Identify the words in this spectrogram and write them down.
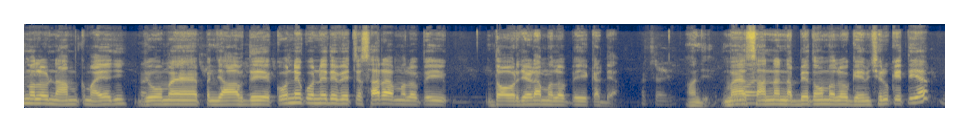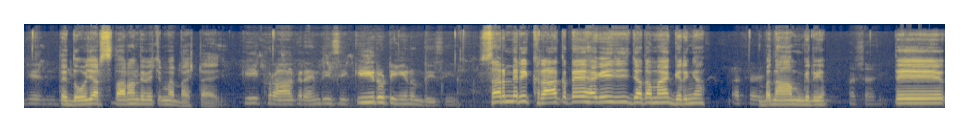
ਮਤਲਬ ਨਾਮ ਕਮਾਇਆ ਜੀ। ਜੋ ਮੈਂ ਪੰਜਾਬ ਦੇ ਕੋਨੇ-ਕੋਨੇ ਦੇ ਵਿੱਚ ਸਾਰਾ ਮਤਲਬ ਵੀ ਦੌਰ ਜਿਹੜਾ ਮਤਲਬ ਵੀ ਕੱਢਿਆ। ਅੱਛਾ ਜੀ। ਹਾਂਜੀ। ਮੈਂ ਸਨ 90 ਤੋਂ ਮਤਲਬ ਗੇਮ ਸ਼ੁਰੂ ਕੀਤੀ ਆ ਜੀ ਜੀ। ਤੇ 2017 ਦੇ ਵਿੱਚ ਮੈਂ ਬੈਸਟ ਆਇਆ ਜੀ। ਕੀ ਖੁਰਾਕ ਰਹਿੰਦੀ ਸੀ? ਕੀ ਰੁਟੀਨ ਹੁੰਦੀ ਸੀ? ਸਰ ਮੇਰੀ ਖੁਰਾਕ ਤੇ ਹੈਗੀ ਜੀ ਜਦੋਂ ਮੈਂ ਗਿਰੀਆਂ ਅੱਛਾ ਜੀ। ਬਦਾਮ ਗਿਰੀਆਂ। ਅੱਛਾ ਜੀ। ਤੇ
